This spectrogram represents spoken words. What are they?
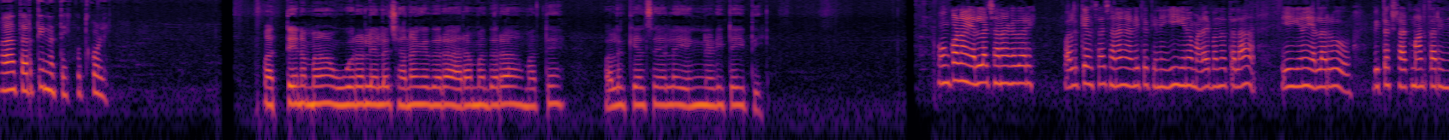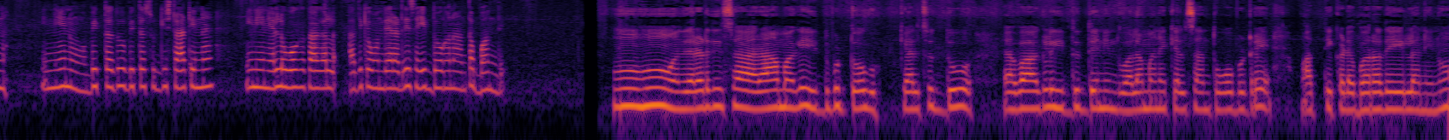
ಹಾಂ ತರ್ತೀನತ್ತೆ ಕುತ್ಕೊಳ್ಳಿ. ಮತ್ತೇನಮ್ಮ ಊರಲ್ಲೆಲ್ಲ ಚೆನ್ನಾಗಿದಾರ ಆರಾಮದಾರ ಮತ್ತೆ ಹೊಲದ ಕೆಲಸ ಎಲ್ಲ ಹೆಂಗ್ ನಡೀತೈತಿ? ಹ್ಞೂ ಕಣ ಎಲ್ಲ ಚೆನ್ನಾಗದಾರಿ ಹೊಲ ಕೆಲಸ ಚೆನ್ನಾಗಿ ನಡೀತೈತಿ ಈಗಿನ ಮಳೆ ಬಂದತ್ತಲ್ಲ ಈಗಿನ ಎಲ್ಲರೂ ಬಿತ್ತಕ್ಕೆ ಸ್ಟಾರ್ಟ್ ಮಾಡ್ತಾರೆ ಇನ್ನು. ಇನ್ನೇನು ಬಿತ್ತದು ಬಿತ್ತ ಸುಗ್ಗಿ ಸ್ಟಾರ್ಟ್ ಇನ್ನು. ಇನ್ನೇನು ಎಲ್ಲೂ ಹೋಗೋಕ್ಕಾಗಲ್ಲ. ಅದಕ್ಕೆ ಒಂದೆರಡು ದಿವಸ ಇದ್ದು ಹೋಗೋಣ ಅಂತ ಬಂದೆ. ಹ್ಞೂ ಹ್ಞೂ ಒಂದೆರಡು ದಿವಸ ಆರಾಮಾಗಿ ಇದ್ಬಿಟ್ಟು ಹೋಗು. ಕೆಲಸದ್ದು ಯಾವಾಗಲೂ ಇದ್ದದ್ದೇ ನಿಂದು ಹೊಲ ಮನೆ ಕೆಲಸ ಅಂತ ಹೋಗ್ಬಿಟ್ರೆ ಮತ್ತೆ ಈ ಕಡೆ ಬರೋದೇ ಇಲ್ಲ ನೀನು.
